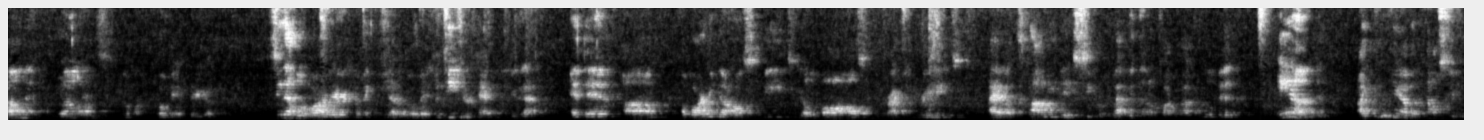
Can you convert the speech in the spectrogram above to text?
Um, Okay, there you go. See that little bar there? It'll make the shadow go away. The teachers have to do that. And then um, a Barbie doll, some beads, yellow balls, and diffraction gratings. I have a cloudy day secret weapon that I'll talk about in a little bit. And I do have a calcium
